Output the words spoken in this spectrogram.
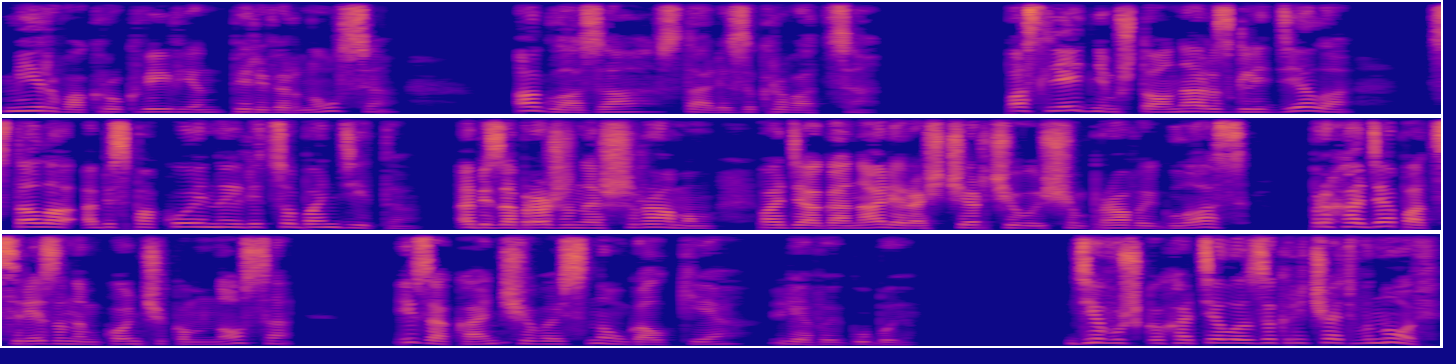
Мир вокруг Вивьен перевернулся, а глаза стали закрываться. Последним, что она разглядела, стало обеспокоенное лицо бандита, обезображенное шрамом по диагонали, расчерчивающим правый глаз, проходя под срезанным кончиком носа и заканчиваясь на уголке левой губы. Девушка хотела закричать вновь,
